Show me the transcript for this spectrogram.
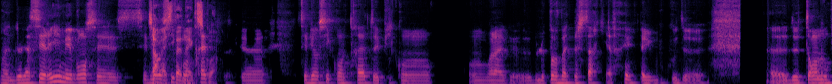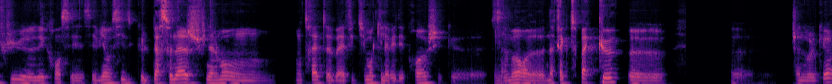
de la série, mais bon, c'est bien aussi qu'on traite. C'est bien aussi qu'on le traite et puis qu'on qu voilà, le pauvre Battlestar qui n'avait pas eu beaucoup de, euh, de temps non plus euh, d'écran, c'est bien aussi que le personnage finalement on, on traite bah, effectivement qu'il avait des proches et que sa mort euh, n'affecte pas que euh, John Walker.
